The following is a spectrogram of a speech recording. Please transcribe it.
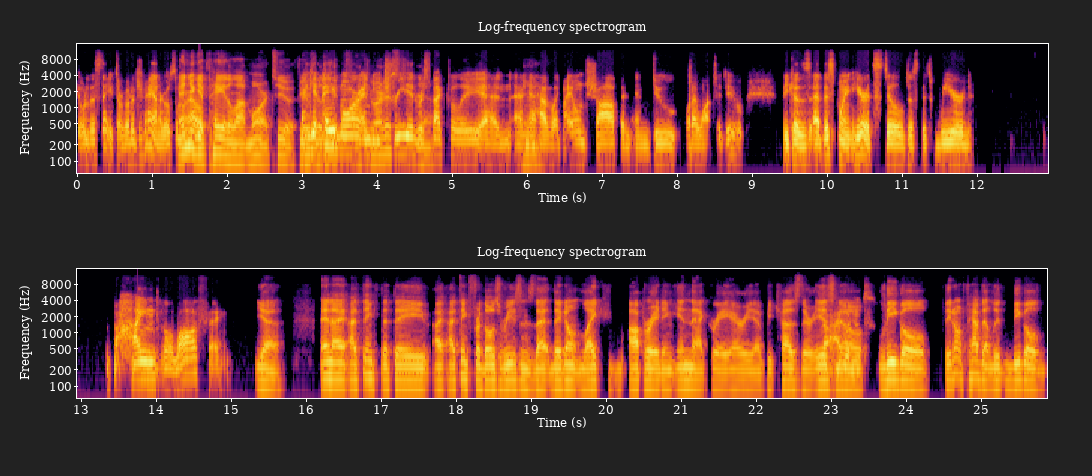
go to the states or go to japan or go somewhere and you else get paid a lot more too if and get really paid more and be artist. treated Yeah. respectfully and and Yeah. have like my own shop and, and do what i want to do because at this point here it's still just this weird behind the law thing Yeah. And I, I think that they, I, I think for those reasons that they don't like operating in that gray area because there is I no legal, they don't have that le- legal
